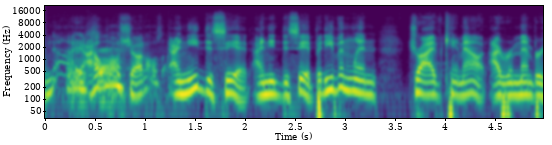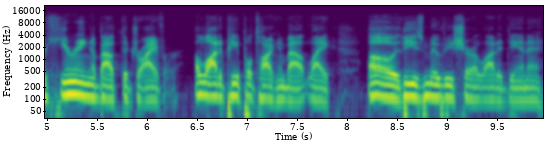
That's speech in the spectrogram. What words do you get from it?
No, I, I hope I'll show it. I'll, I need to see it. I need to see it. But even when Drive came out, I remember hearing about the driver. A lot of people talking about like, oh, these movies share a lot of DNA.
